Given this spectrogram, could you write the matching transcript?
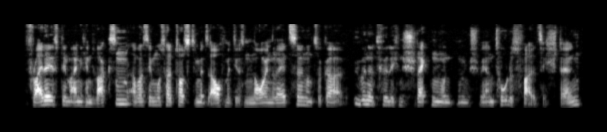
Friday ist dem eigentlich entwachsen, aber sie muss halt trotzdem jetzt auch mit diesen neuen Rätseln und sogar übernatürlichen Schrecken und einem schweren Todesfall sich stellen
